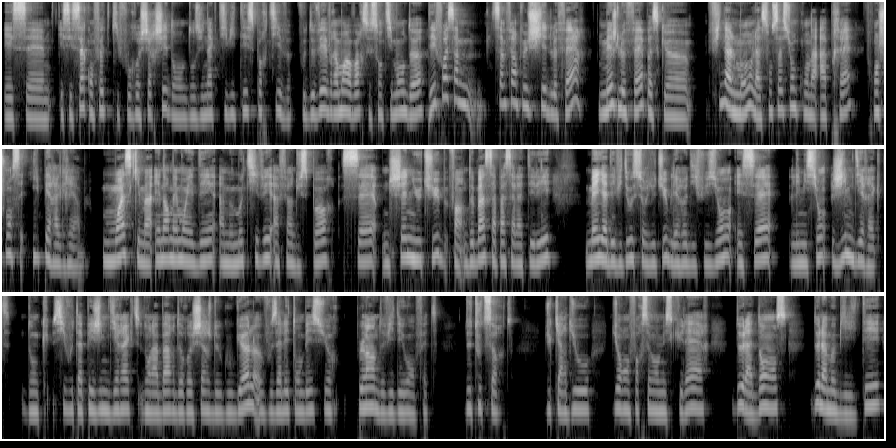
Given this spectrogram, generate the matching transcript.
Et c'est, et c'est ça qu'en fait qu'il faut rechercher dans, dans, une activité sportive. Vous devez vraiment avoir ce sentiment de... Des fois, ça me, ça me fait un peu chier de le faire, mais je le fais parce que finalement, la sensation qu'on a après, franchement, c'est hyper agréable. Moi, ce qui m'a énormément aidé à me motiver à faire du sport, c'est une chaîne YouTube. Enfin, de base, ça passe à la télé, mais il y a des vidéos sur YouTube, les rediffusions, et c'est l'émission Gym Direct. Donc, si vous tapez Gym Direct dans la barre de recherche de Google, vous allez tomber sur plein de vidéos en fait, de toutes sortes. Du cardio, du renforcement musculaire, de la danse, de la mobilité,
